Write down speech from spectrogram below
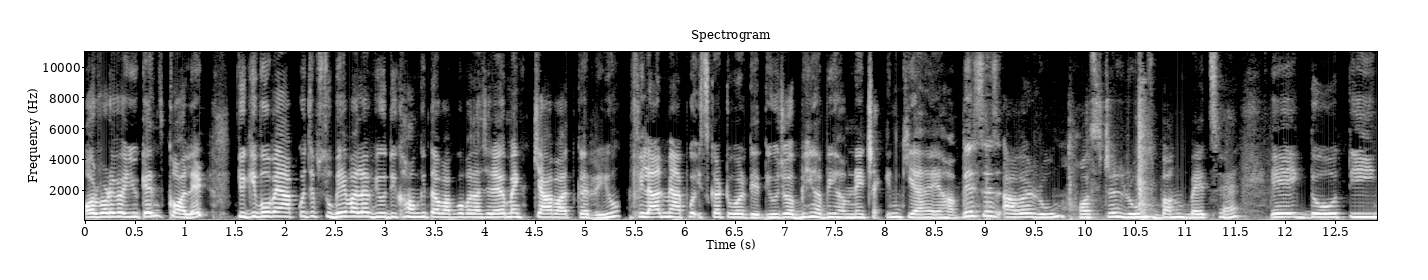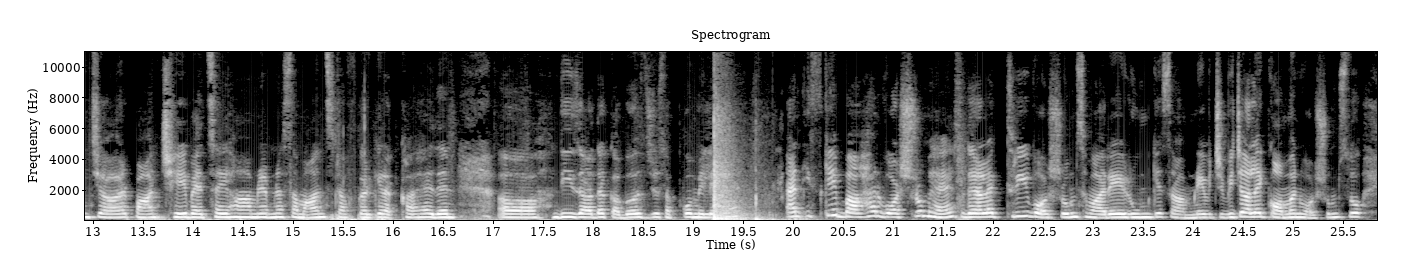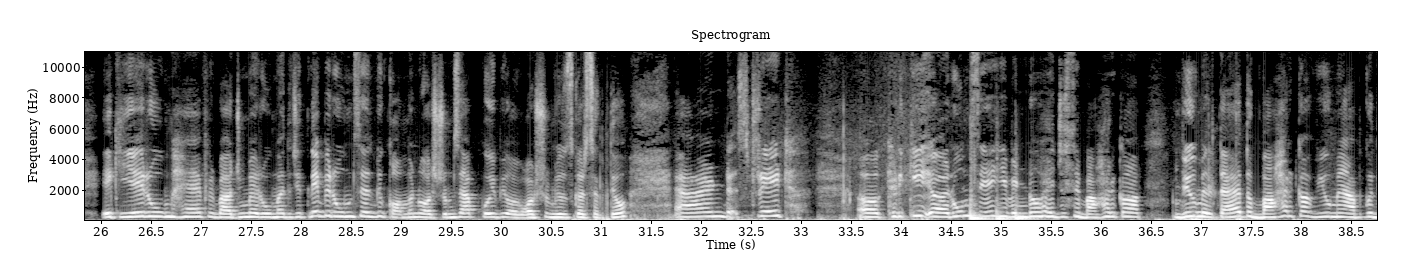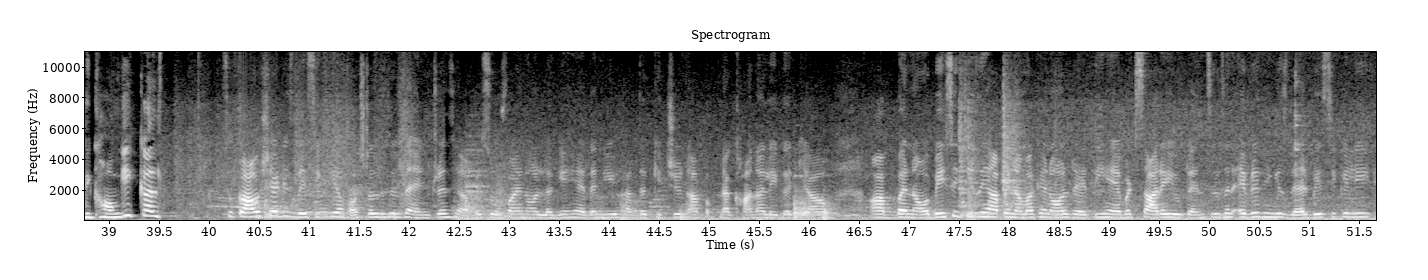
और whatever you can call it क्योंकि वो मैं आपको जब सुबह वाला व्यू दिखाऊँगी तब आपको पता चलेगा मैं क्या बात कर रही हूँ। फ़िलहाल मैं आपको इसका टूर देती हूँ, जो अभी अभी हमने चेक इन किया है यहाँ this is our room hostel room bunk beds हैं। एक, दो, तीन, चार, पाँच छः बेड्स है। यहाँ हमने अपना सामान स्टफ़ करके रखा है। Then these are the covers जो सबको मिले हैं। एंड इसके बाहर वॉशरूम है so there are like three washrooms हमारे रूम के सामने which which are like common washrooms so एक ये रूम है, फिर बाजू में रूम है तो जितने भी रूम्स हैं, उनके कॉमन वॉशरूम्स है। आप कोई भी वॉशरूम यूज़ कर सकते हो। एंड स्ट्रेट खिड़की रूम से ये विंडो है, जिससे बाहर का व्यू मिलता है। तो बाहर का व्यू मैं आपको दिखाऊँगी। कल so cow shed is basically hostel this is the entrance यहाँ पे सोफ़ा एंड ऑल लगे हैं. Then you have the kitchen आप अपना खाना लेकर के आओ. आप बनाओ. बेसिक चीज़ें यहाँ पे नमक एंड ऑल रहती हैं बट सारे utensils and everything is there basically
